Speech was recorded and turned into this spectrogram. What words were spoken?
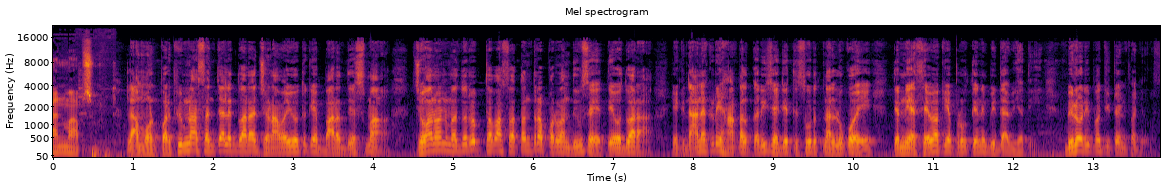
દાનમાં આપશું. લામોન્ટ પરફ્યુમના સંચાલક દ્વારા જણાવાયું હતું કે ભારત દેશમાં જવાનોને મદદરૂપ થવા સ્વતંત્ર પર્વના દિવસે તેઓ દ્વારા એક નાનકડી હાંકલ કરી છે, જેથી સુરતના લોકોએ તેમની આ સેવાકીય પ્રવૃત્તિને બિરદાવી હતી. Bureau report G twenty news.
